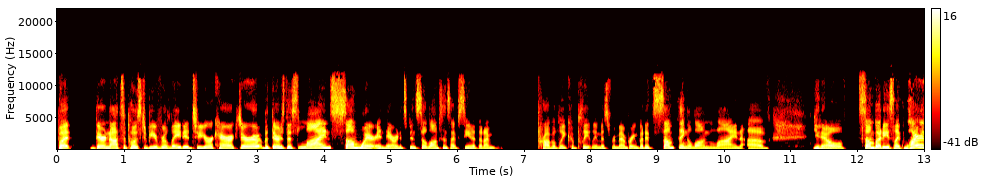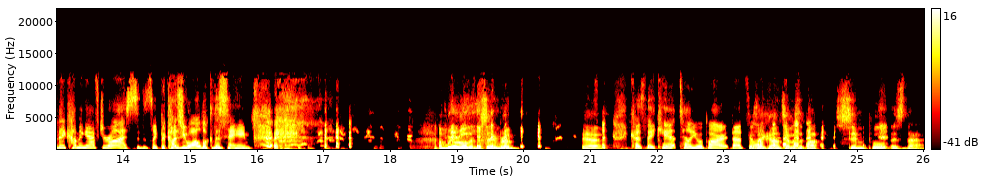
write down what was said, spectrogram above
but they're not supposed to be related to your character. But there's this line somewhere in there, and it's been so long since I've seen it that I'm probably completely misremembering, but it's something along the line of, you know, somebody's like, why are they coming after us? And it's like, because you all look the same. And we were all in the same room. Yeah. Because they can't tell you apart. That's Because they can't tell us apart. Simple as that.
